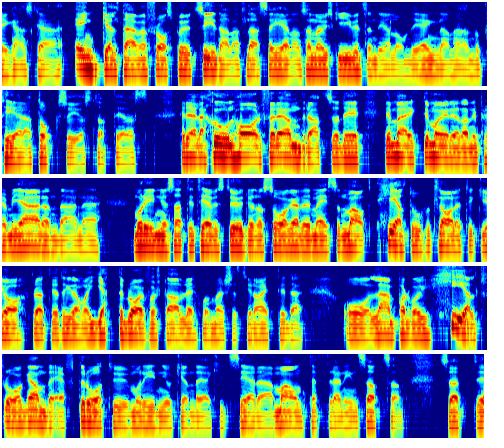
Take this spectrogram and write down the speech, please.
är ganska enkelt även för oss på utsidan att läsa igenom. Sen har det skrivits en del om det i England, har noterat också just att deras relation har förändrats. Och det, det märkte man ju redan i premiären där när Mourinho satt i tv-studion och sågade Mason Mount. Helt oförklarligt tycker jag, för att jag tycker han var jättebra i första halvlek mot Manchester United där. Och Lampard var ju helt frågande efteråt hur Mourinho kunde kritisera Mount efter den insatsen. Så att eh,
